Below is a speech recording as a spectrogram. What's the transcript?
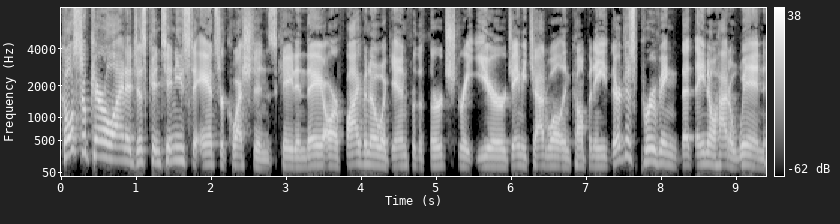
Coastal Carolina just continues to answer questions, Kaiden. They are 5 0 again for the third straight year. Jamey Chadwell and company, they're just proving that they know how to win.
